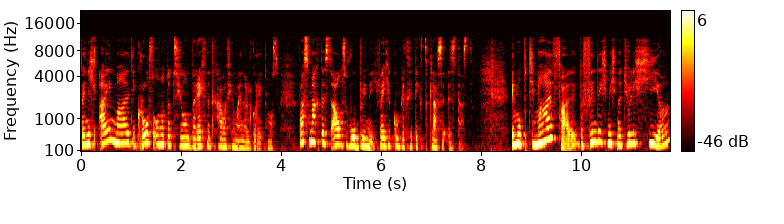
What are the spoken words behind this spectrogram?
Wenn ich einmal die Groß-O-Notation berechnet habe für meinen Algorithmus, was macht es aus, wo bin ich, welche Komplexitätsklasse ist das? Im Optimalfall befinde ich mich natürlich hier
